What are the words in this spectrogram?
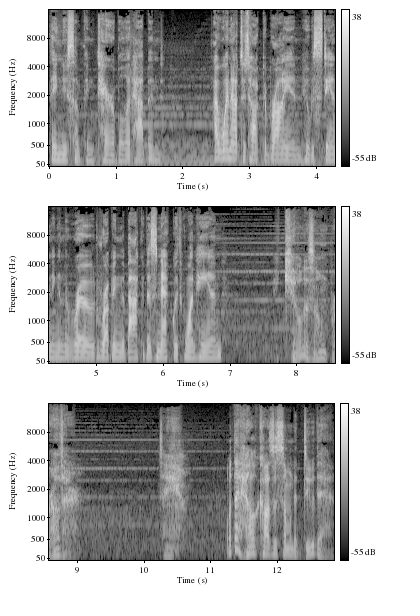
They knew something terrible had happened. I went out to talk to Bryan, who was standing in the road, rubbing the back of his neck with one hand. He killed his own brother. Damn. What the hell causes someone to do that?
